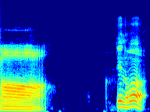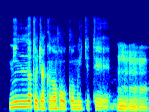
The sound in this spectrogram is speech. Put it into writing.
ああ。っていうのは、みんなと逆の方向向いてて、うん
